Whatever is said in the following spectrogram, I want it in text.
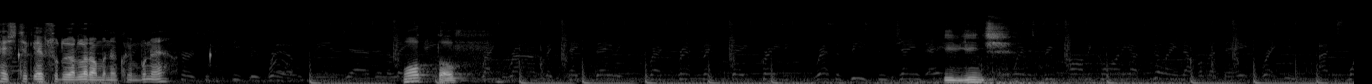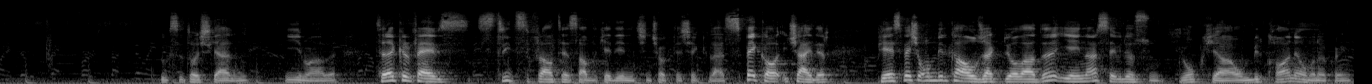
Hashtag Efsu duyarlar amına koyayım. Bu ne? What the f- İlginç. Luxit hoş geldin. İyiyim abi. Tracker Favs Street 06 hesaplık hediyenin için çok teşekkürler. Speko 3 aydır. PS5 11K olacak diyorlardı. Yayınlar seviliyorsun. Yok ya 11K ne amına koyayım.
